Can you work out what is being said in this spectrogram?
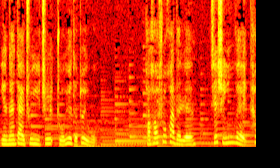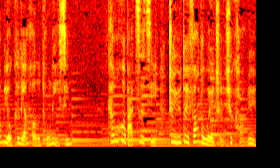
也难带出一支卓越的队伍。好好说话的人，皆是因为他们有颗良好的同理心，他们会把自己置于对方的位置去考虑，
